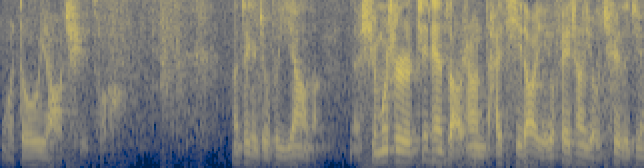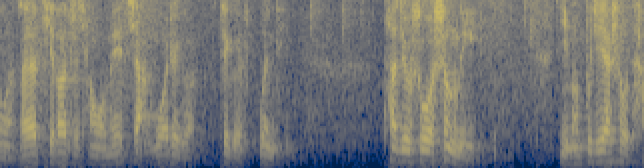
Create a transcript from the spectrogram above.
我都要去做。那这个就不一样了。许牧师今天早上还提到一个非常有趣的经文，在他提到之前，我没想过这个这个问题。他就说：“圣灵，你们不接受他，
